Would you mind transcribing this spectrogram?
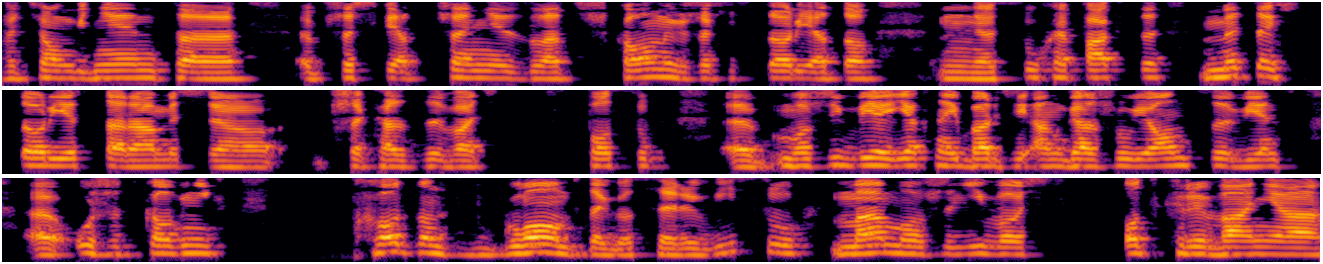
wyciągnięte przeświadczenie z lat szkolnych, że historia to mm, suche fakty. My te historie staramy się przekazywać w sposób e, możliwie jak najbardziej angażujący, więc e, użytkownik wchodząc w głąb tego serwisu ma możliwość odkrywania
